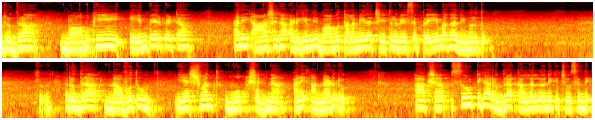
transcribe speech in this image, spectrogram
రుద్ర బాబుకి ఏం పేరు పెట్టావు? అని ఆశగా అడిగింది బాబు తల మీద చేతులు వేసి ప్రేమగా నిమురుతూ. రుద్ర నవ్వుతూ యశ్వంత్ మోక్షజ్ఞ అని అన్నాడు రు. ఆ క్షణం సూటిగా రుద్ర కళ్ళల్లోనికి చూసింది.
